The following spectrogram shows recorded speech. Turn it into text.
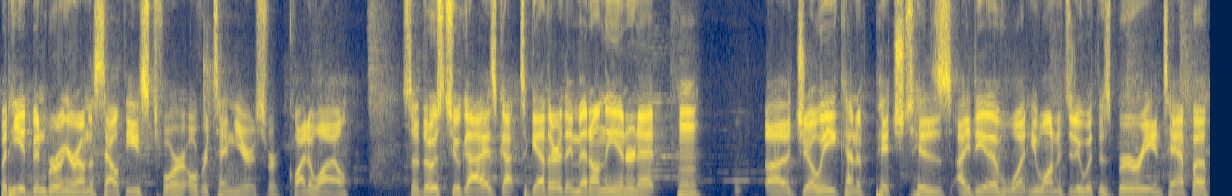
but he had been brewing around the southeast for over ten years, for quite a while. So those two guys got together. They met on the internet. Uh, Joey kind of pitched his idea of what he wanted to do with his brewery in Tampa.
